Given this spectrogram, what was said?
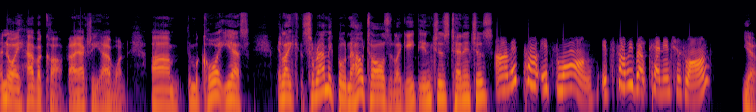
I know I have a cough. I actually have one. Um, the McCoy, yes, and like ceramic boat. Now, how tall is it? Like eight inches, ten inches? Um, it's, pro- it's long. It's probably about 10 inches long. Yeah.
